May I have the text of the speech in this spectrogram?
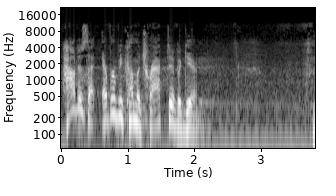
How does that ever become attractive again? Hmm.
